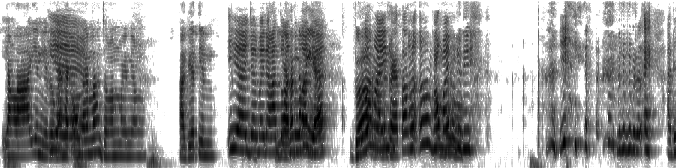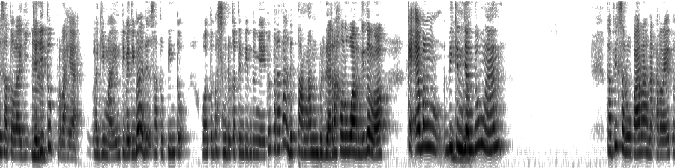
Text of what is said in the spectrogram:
yang lain gitu Iya, main head iya, iya. online lah jangan main yang kagetin iya jangan main yang Iya, kan hantu-hantuan ya ya. Gua Belum main. setan Heeh, belum main udah di Iya, bener-bener bener. eh ada satu lagi jadi Hmm. tuh pernah ya lagi main tiba-tiba ada satu pintu waktu pas ngedeketin pintunya itu ternyata ada tangan berdarah keluar gitu loh kayak emang bikin Gila. jantungan tapi seru parah nah karena itu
